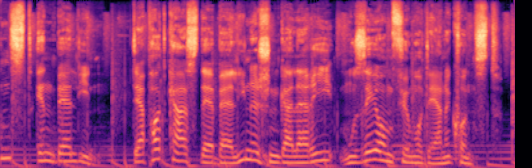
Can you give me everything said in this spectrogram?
Kunst in Berlin. Der Podcast der Berlinischen Galerie Museum für moderne Kunst.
